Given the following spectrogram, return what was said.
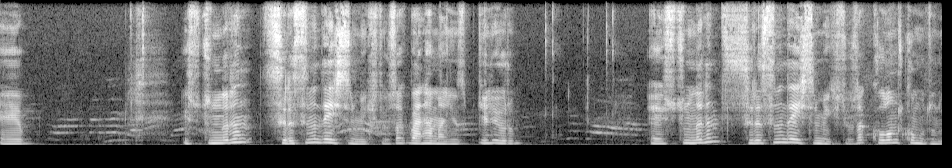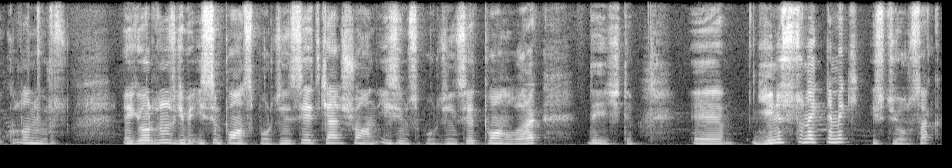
Ee, e, sütunların sırasını değiştirmek istiyorsak ben hemen yazıp geliyorum. E, sütunların sırasını değiştirmek istiyorsak columns komutunu kullanıyoruz. E, gördüğünüz gibi isim puan spor cinsiyetken şu an isim spor cinsiyet puan olarak değişti. E, yeni sütun eklemek istiyorsak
